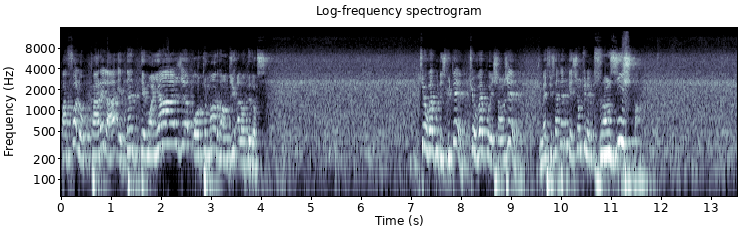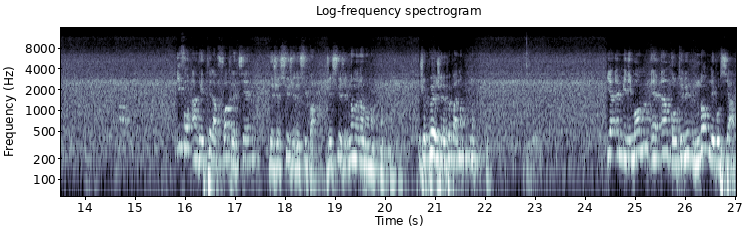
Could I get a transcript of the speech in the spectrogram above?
Parfois, le carré là est un témoignage hautement rendu à l'orthodoxie. Tu es ouvert pour discuter, tu es ouvert pour échanger, mais sur certaines questions, tu ne transiges pas. Il faut arrêter la foi chrétienne de je suis, je ne suis pas. Je suis, je... Non, non, non, non, non. non. Je peux, je ne peux pas. Non, non. Il y a un minimum et un contenu non négociable.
